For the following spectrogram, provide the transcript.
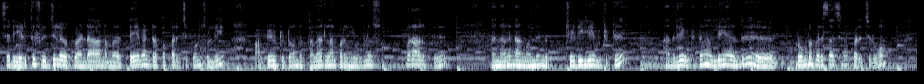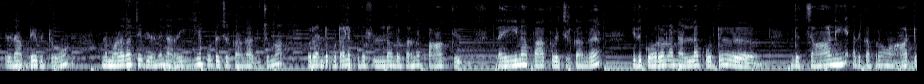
சரி எடுத்து ஃப்ரிட்ஜில் வைக்க வேண்டாம். நம்ம தேவைன்றப்ப பறிச்சுக்கோன்னு சொல்லி அப்படியே விட்டுட்டோம். அந்த கலர்லாம் பாருங்கள் எவ்வளோ சூப்பராக இருக்குது அதனால் நாங்கள் வந்து இந்த செடியிலே விட்டுட்டு அதிலே விட்டுட்டோம். அதுலேயே வந்து ரொம்ப பெருசாச்சுன்னா பறிச்சிடுவோம். இல்லைன்னா அப்படியே விட்டுருவோம். இந்த மிளகா செடி வந்து நிறைய போட்டு வச்சுருக்காங்க. அது சும்மா ஒரு ரெண்டு போட்டாலே இப்போதான் ஃபுல்லாக வந்து பாருங்க. பாக்கு. லைனாக பாக்கு வச்சுருக்காங்க. இதுக்கு உரம்லாம் நல்லா போட்டு இந்த சாணி அதுக்கப்புறம் ஆட்டு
